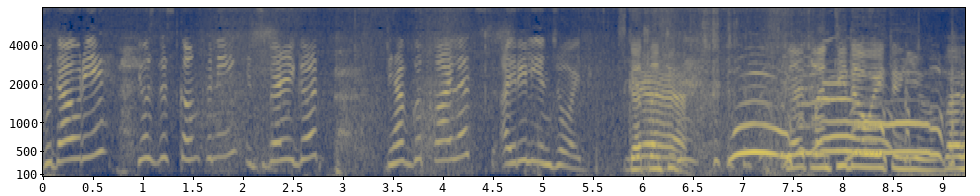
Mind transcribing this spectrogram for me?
Gudauri. Use this company. It's very good. They have good pilots. I really enjoyed. Scotland, Atlantida waiting you. Bye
